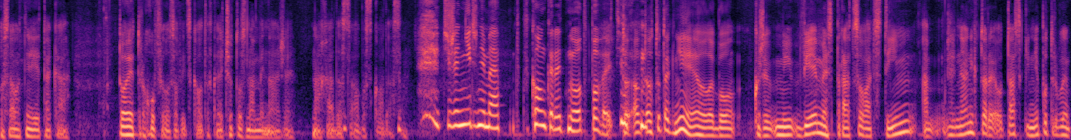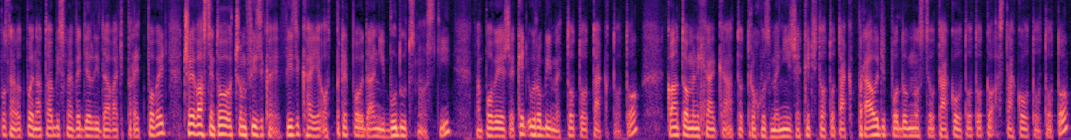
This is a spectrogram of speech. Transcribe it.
Osamotne je taká to je trochu filozofická otázka, čo to znamená, že nachádza sa alebo skladá sa. Čiže nič nemá konkrétnu odpoveď. To, to, to tak nie je, lebo akože my vieme spracovať s tým, a že na niektoré otázky nepotrebujeme poznať odpoveď na to, aby sme vedeli dávať predpoveď, čo je vlastne to, o čom fyzika je. Fyzika je o predpovedaní budúcnosti. Nám povie, že keď urobíme toto, tak toto. Kvantová mechanika to trochu zmení, že keď toto, tak pravdepodobnosťou takouto, toto a s takouto, toto.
